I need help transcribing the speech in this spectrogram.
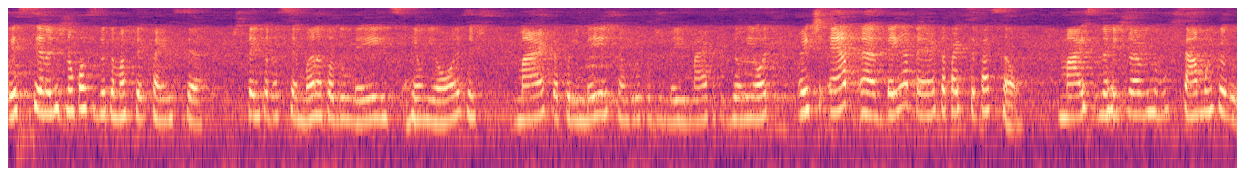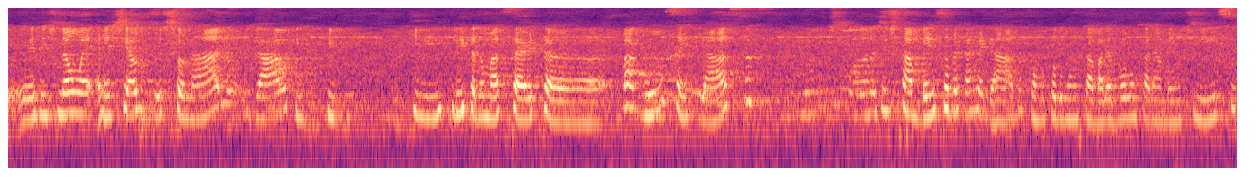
esse ano a gente não conseguiu ter uma frequência, a gente tem toda semana, todo mês, reuniões, a gente marca por e-mail, a gente tem um grupo de e-mail, marca por reuniões. A gente é, é bem aberta à participação. Mas a gente não está muito. A gente não é. A gente é o funcionário já, que, que, que implica numa certa bagunça, entre aspas. A gente está bem sobrecarregado, como todo mundo trabalha voluntariamente nisso.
